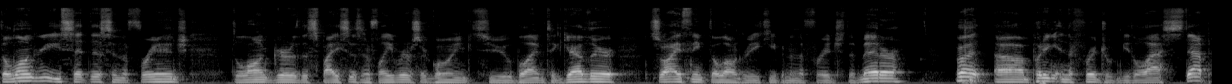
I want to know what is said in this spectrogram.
the longer you set this in the fridge, the longer the spices and flavors are going to blend together. So I think the longer you keep it in the fridge, the better. But um, putting it in the fridge would be the last step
